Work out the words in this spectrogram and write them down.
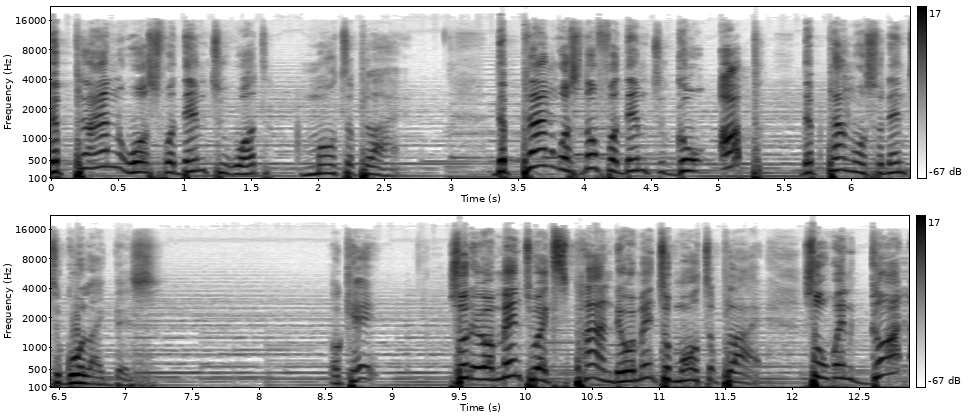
The plan was for them to what? Multiply. The plan was not for them to go up, the plan was for them to go like this. Okay? So they were meant to expand, they were meant to multiply. So when God,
